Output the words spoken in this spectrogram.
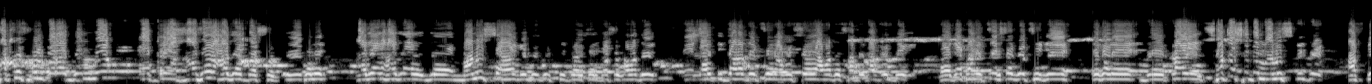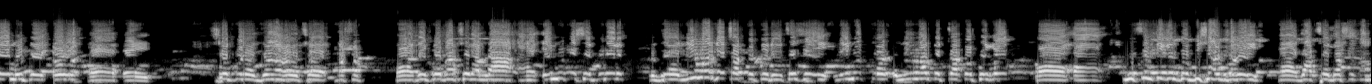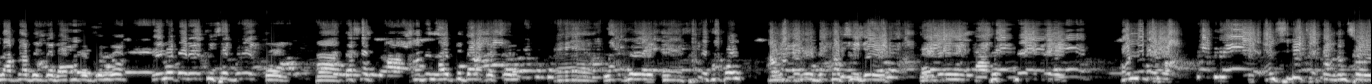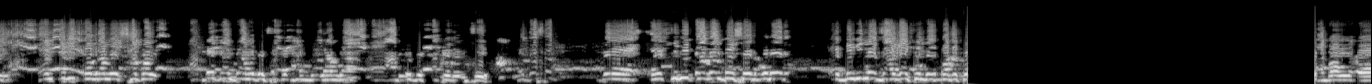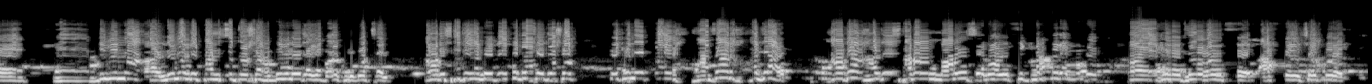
সাকসেসফুল করার জন্য হাজার হাজার দর্শক এখানে হাজার হাজার মানুষ কিন্তু উপস্থিত হয়েছেন। দর্শক, আমাদের লাইভটি যারা দেখছেন, অবশ্যই আমাদের সাথে দেখানোর চেষ্টা করছি যে এখানে প্রায় শত শত মানুষ কিন্তু আজকে এই মুহূর্তে এই শেরপুরে জড়ো হয়েছে দর্শক দেখতে পাচ্ছেন আমরা এই মুহূর্তে শেরপুরের যে নিউ মার্কেট চত্বরটি রয়েছে, সেই নিউ মার্কেট- চত্বর থেকে মিছিলটি কিন্তু বিশাল ভাবেই যাচ্ছে। দর্শক, আমরা আপনাদেরকে দেখানোর জন্য এই মুহূর্তে রয়েছে শেরপুরের দর্শক আমাদের লাইভটি যারা দেখছেন লাইভে থাকুন। আমরা দেখাচ্ছি যে বিভিন্ন জায়গায় কিন্তু এবং বিভিন্ন নির্মাণের পানিচিত্র সহ বিভিন্ন জায়গায় পদক্ষেপ করছেন। আমাদের সাথে দেখতে পাচ্ছে দর্শক এখানে প্রায় হাজার হাজার হাজার হাজার সাধারণ মানুষ এবং শিক্ষার্থীরা কিন্তু এখানে জড়ো হয়েছে আহ,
